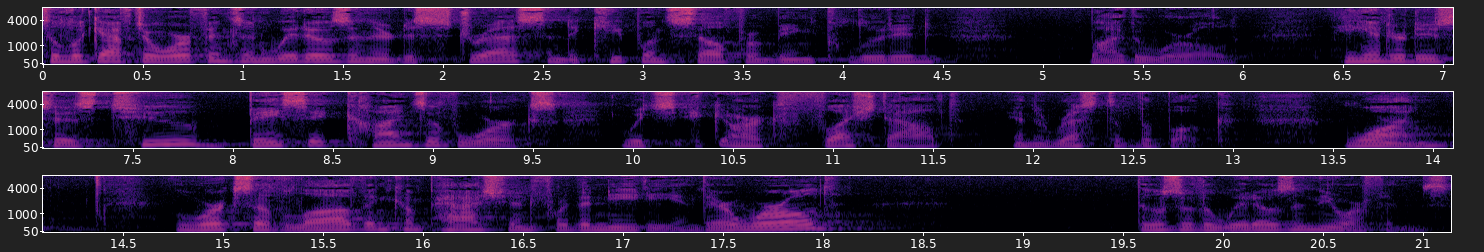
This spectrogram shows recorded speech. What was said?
to look after orphans and widows in their distress and to keep oneself from being polluted by the world. He introduces two basic kinds of works which are fleshed out in the rest of the book. One, works of love and compassion for the needy. In their world, those are the widows and the orphans.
